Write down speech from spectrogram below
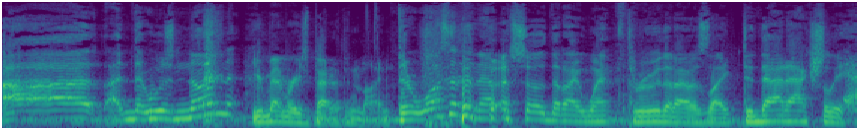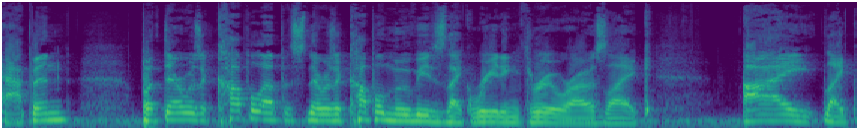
uh, there was none Your memory's better than mine. There wasn't an episode that I went through that I was like, did that actually happen? But there was a couple episodes. There was a couple movies like reading through where I was like, I like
